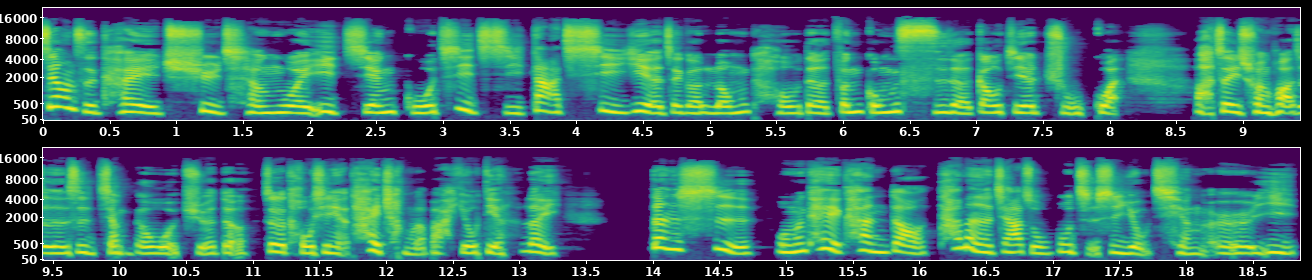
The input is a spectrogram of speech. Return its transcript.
这样子可以去成为一间国际级大企业这个龙头的分公司的高阶主管。啊，这一串话真的是讲的，我觉得这个头衔也太长了吧，有点累。但是我们可以看到，他们的家族不只是有钱而已，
